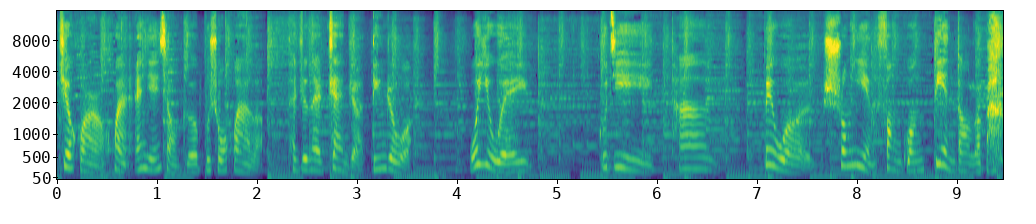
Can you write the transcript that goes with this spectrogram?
这会儿换安检小哥不说话了，他正在站着盯着我。我以为，估计他被我双眼放光电到了吧。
